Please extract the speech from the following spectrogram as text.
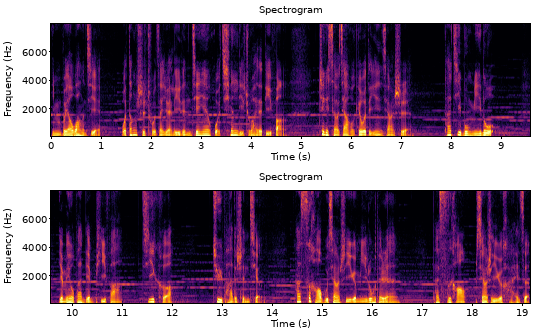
你们不要忘记，我当时处在远离人间烟火千里之外的地方，这个小家伙给我的印象是，他既不迷路，也没有半点疲乏、饥渴、惧怕的神情。他丝毫不像是一个迷路的人，他丝毫不像是一个孩子。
